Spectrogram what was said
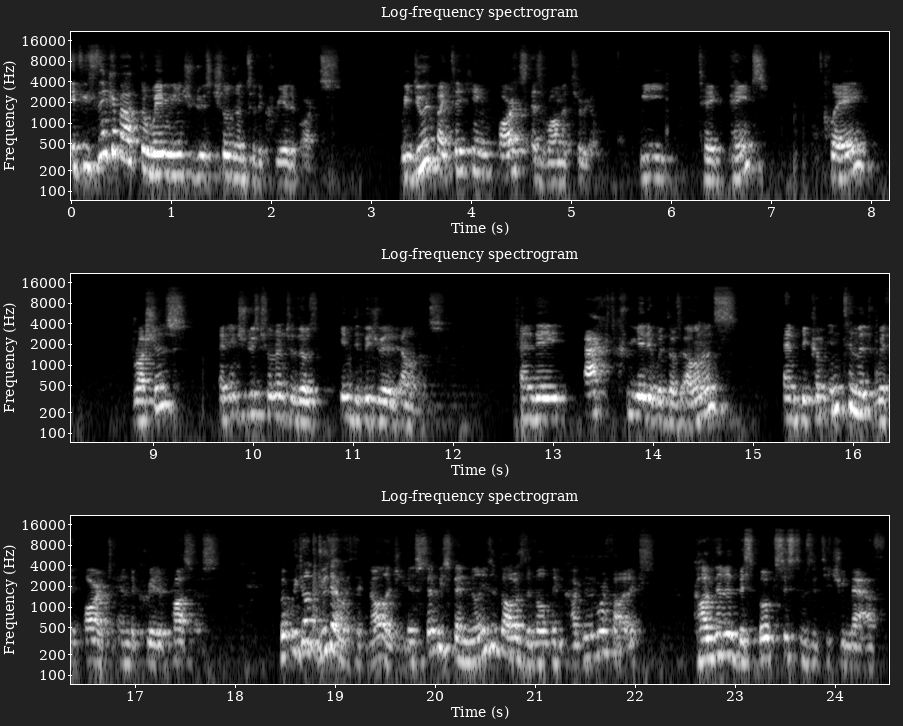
If you think about the way we introduce children to the creative arts, we do it by taking arts as raw material. We take paint, clay, brushes, and introduce children to those individuated elements and they act creative with those elements and become intimate with art and the creative process. But we don't do that with technology. Instead, we spend millions of dollars developing cognitive orthotics, cognitive bespoke systems that teach you math,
